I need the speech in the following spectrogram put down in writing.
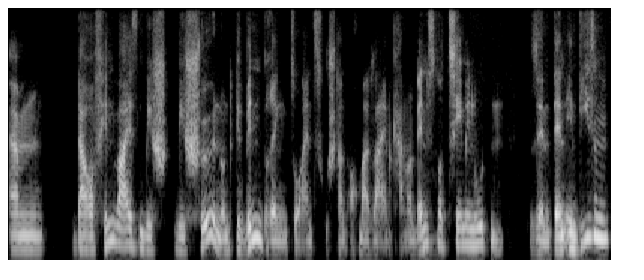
ähm, darauf hinweisen, wie, wie schön und gewinnbringend so ein Zustand auch mal sein kann. Und wenn es nur zehn Minuten sind, denn in diesem,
